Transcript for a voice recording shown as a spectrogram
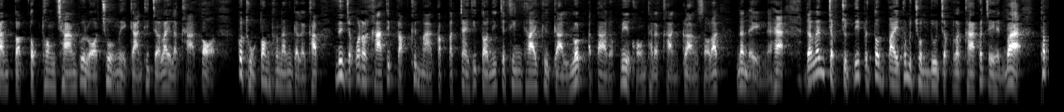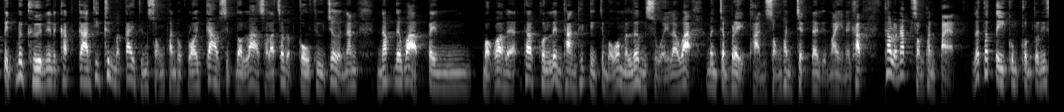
การปรับตกทองช้างเพื่อรอช่วงในการที่จะไล่ราคาต่อ ก็ถูกต้องทั้งนั้นกันแหละครับ เนื่องจากว่าราคาที่ปรับขึ้นมากับปัจจัยที่ตอนนี้จะทิ้งท้ายคือการลดอัตราดอกเบี้ยของธนาคารกลางสหรัฐนั่นเองนะฮะ ดังนั้นจากจุดนี้เป็นต้นไปท่านผู้ชมดูจากราคาก็จะเห็นว่า ถ้าปิดเมื่อคืนเนี่ยนะครับ การที่ขึ้นมาใกล้ถึง 2,690 ดอลลาร์สหรัฐสำหรับ Gold Future นั้น นับได้ว่าเป็นบอกว่าอะไรถ้าคนเล่นทางเทคนิคจะบอกว่ามันเริ่มสวยแล้วว่ามันจะเบรกผ่าน 2,007 ได้หรือไม่นะครับถ้าเรานับ 2,008 แล้วถ้าตีกลมๆ ตัวนี้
